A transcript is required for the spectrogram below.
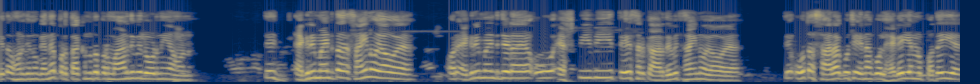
ਇਹ ਤਾਂ ਹੁਣ ਜਿਹਨੂੰ ਕਹਿੰਦੇ ਪ੍ਰਤੱਖ ਨੂੰ ਤਾਂ ਪ੍ਰਮਾਣ ਦੀ ਵੀ ਲੋੜ ਨਹੀਂ ਹੈ ਹੁਣ। ਤੇ ਐਗਰੀਮੈਂਟ ਤਾਂ ਸਾਈਨ ਹੋਇਆ ਹੋਇਆ ਹੈ ਔਰ ਐਗਰੀਮੈਂਟ ਜਿਹੜਾ ਹੈ ਉਹ ਐਸਪੀਬੀ ਤੇ ਸਰਕਾਰ ਦੇ ਵਿੱਚ ਸਾਈਨ ਹੋਇਆ ਹੋਇਆ ਹੈ। ਤੇ ਉਹ ਤਾਂ ਸਾਰਾ ਕੁਝ ਇਹਨਾਂ ਕੋਲ ਹੈਗਾ ਹੀ, ਇਹਨਾਂ ਨੂੰ ਪਤਾ ਹੀ ਹੈ।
